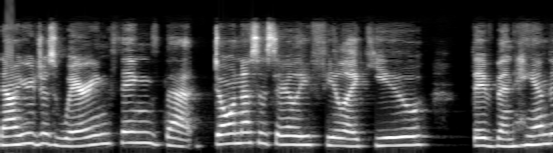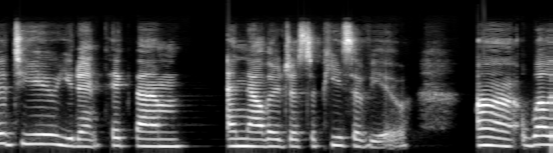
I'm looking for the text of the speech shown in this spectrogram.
now you're just wearing things that don't necessarily feel like you they've been handed to you you didn't pick them and now they're just a piece of you. Uh, well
